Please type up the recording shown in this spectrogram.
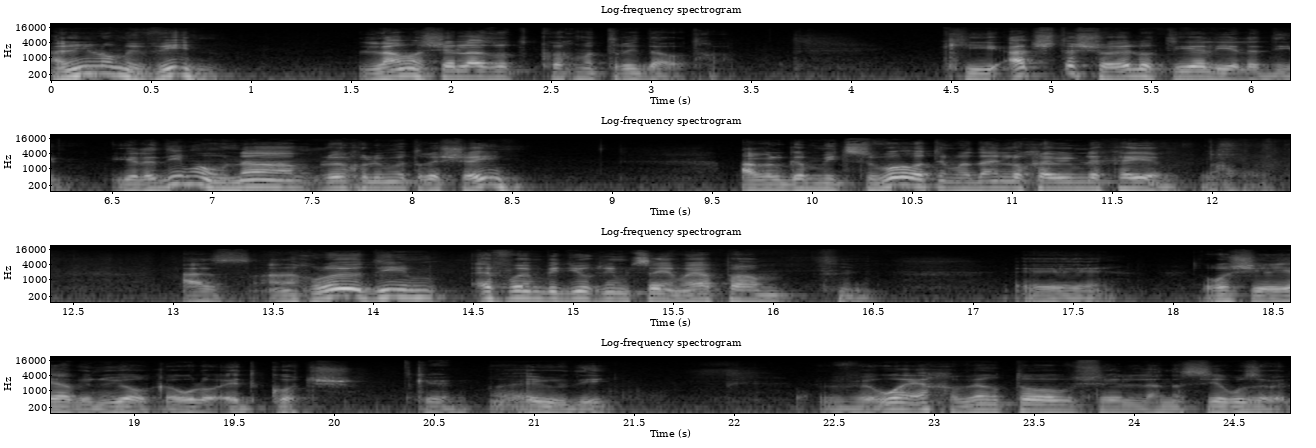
אני לא מבין למה השאלה הזאת כל כך מטרידה אותך. כי עד שאתה שואל אותי על ילדים, ילדים אמנם לא יכולים להיות רשעים, אבל גם מצוות הם עדיין לא חייבים לקיים. נכון. אז אנחנו לא יודעים איפה הם בדיוק נמצאים. היה פעם אה, ראש עירייה בניו יורק, קראו לו אד קוטש. כן. הוא היה יהודי, והוא היה חבר טוב של הנשיא רוזוולט,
